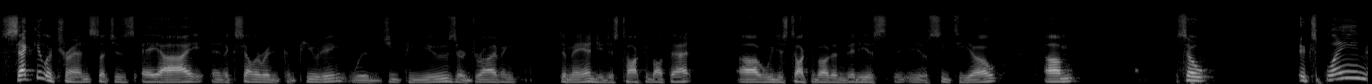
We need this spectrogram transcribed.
Secular trends such as AI and accelerated computing with GPUs are driving demand. You just talked about that. Uh, we just talked about NVIDIA's you know, CTO. Um, so explain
